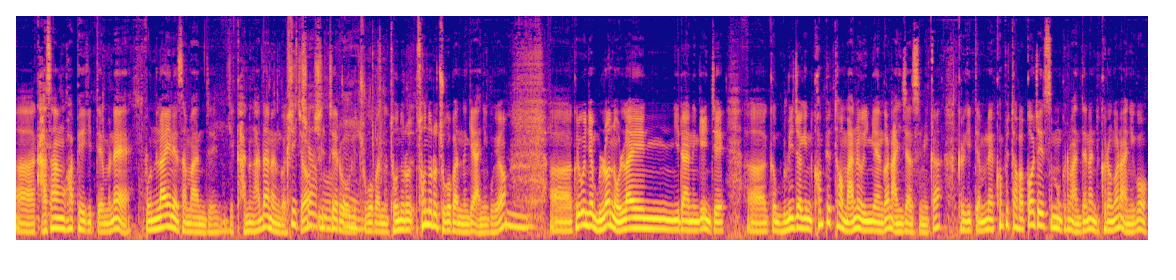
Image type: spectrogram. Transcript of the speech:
어, 가상 화폐이기 때문에 온라인에서만 이제 이게 가능하다는 것이죠. 그렇죠. 실제로 뭐, 네. 주고받는 돈으로 손으로 주고받는 게 아니고요. 음. 어, 그리고 이제 물론 온라인이라는 게 이제 어, 그 물리적인 컴퓨터만을 의미한 건 아니지 않습니까? 그렇기 때문에 컴퓨터가 꺼져 있으면 그러면 안 되는 그런 건 아니고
